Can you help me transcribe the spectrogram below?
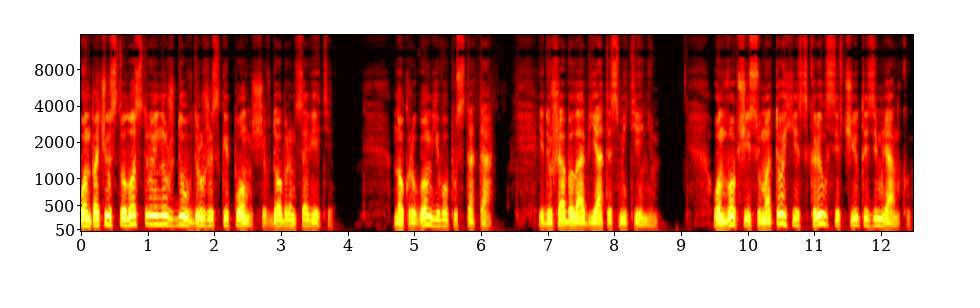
Он почувствовал острую нужду в дружеской помощи, в добром совете. Но кругом его пустота, и душа была объята смятением. Он в общей суматохе скрылся в чью-то землянку.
